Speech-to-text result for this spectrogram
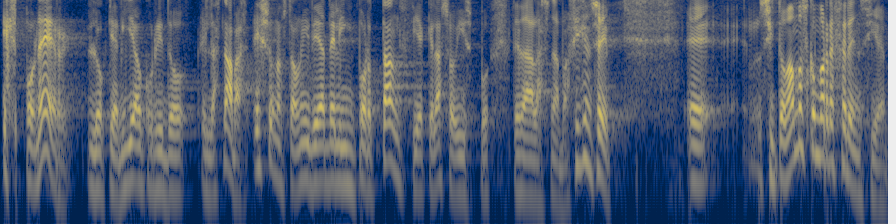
exponer lo que había ocurrido en las Navas. Eso nos da una idea de la importancia que el arzobispo le da a las Navas. Fíjense, eh, si tomamos como referencia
